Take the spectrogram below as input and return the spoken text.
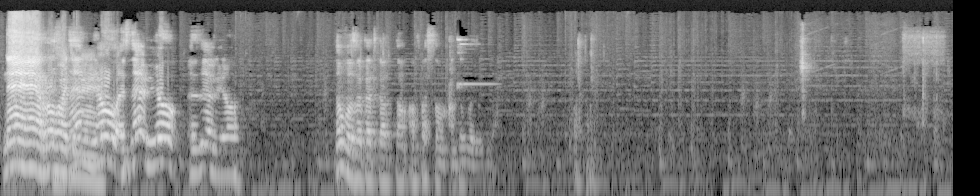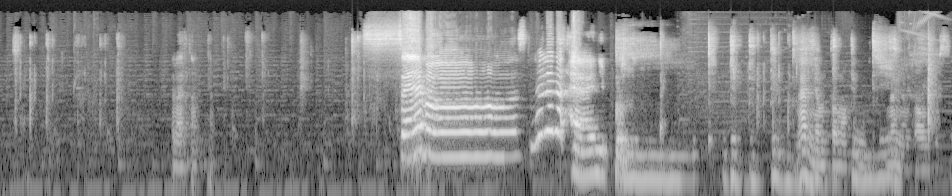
Ne, rohagy Ez nem meg! jó, ez nem jó, ez nem jó. Dobozokat kaptam, a faszom a dobozokba. Kaptam. Elvettem. Szevasz! Ne, ne, ne, ennyi. Nem nyomtam a nem nyomtam a buszot.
